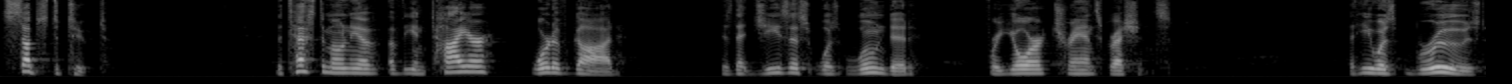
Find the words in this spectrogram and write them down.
substitute? The testimony of, of the entire Word of God is that Jesus was wounded for your transgressions, that he was bruised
